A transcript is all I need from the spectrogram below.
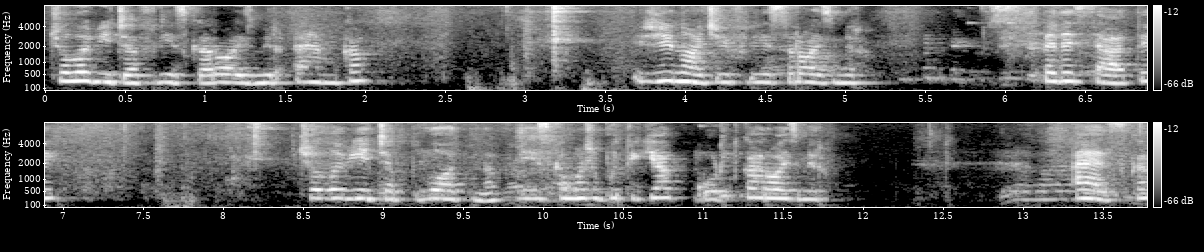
Чоловіча фліска, розмір М. Жіночий фліс, розмір 50. Чоловіча плотна фліска може бути як куртка, розмір S.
